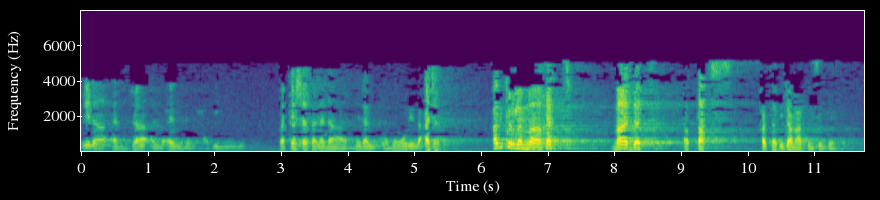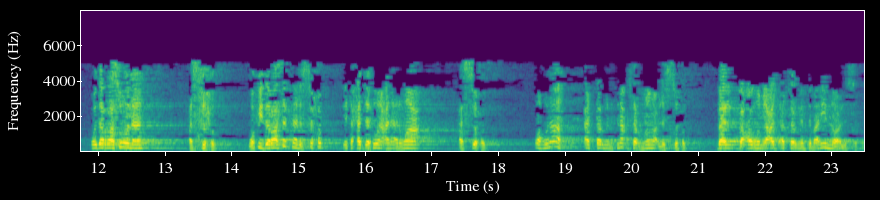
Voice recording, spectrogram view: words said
إلى أن جاء العلم الحديث فكشف لنا من الأمور العجب. أذكر لما أخذت مادة الطقس أخذتها في جامعة بنسلفانيا ودرسونا السحب. وفي دراستنا للسحب يتحدثون عن أنواع السحب. وهناك أكثر من 12 نوع للسحب. بل بعضهم يعد أكثر من 80 نوع للسحب.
